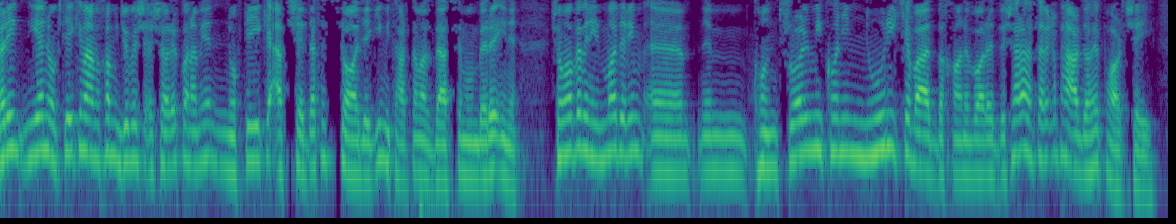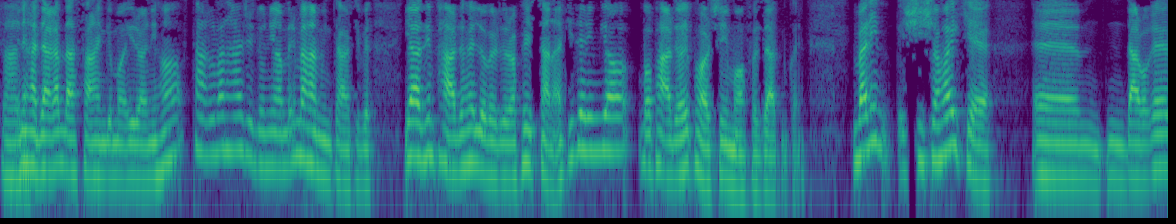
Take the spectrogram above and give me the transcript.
ولی یه نکته ای که من می‌خوام اینجا بهش اشاره کنم یه نکته ای که از شدت سادگی میترسم از دستمون بره اینه. شما ببینید ما داریم کنترل می‌کنیم نوری که باید به خانه وارد بشه از طریق پرده پارچه ای یعنی حداقل در فرهنگ ما ایرانی ها تقریبا هر جای دنیا بریم به همین ترتیبه. یا از این پرده های لووردراپی صنعتی داریم یا با پرده های پارچه ای محافظت می‌کنیم. ولی شیشه هایی که در واقع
